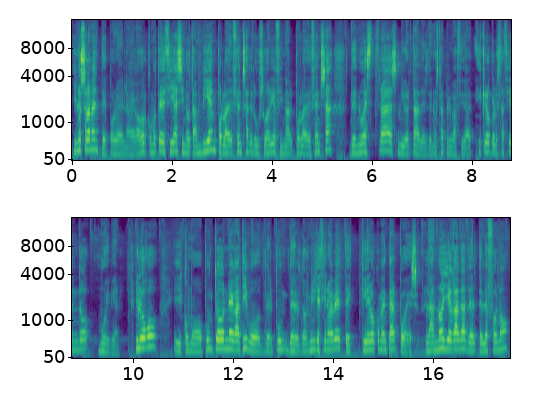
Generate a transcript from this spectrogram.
Y no solamente por el navegador, como te decía, sino también por la defensa del usuario final, por la defensa de nuestras libertades, de nuestra privacidad. Y creo que lo está haciendo muy bien. Y luego, y como punto negativo del, del 2019, te quiero comentar pues la no llegada del teléfono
